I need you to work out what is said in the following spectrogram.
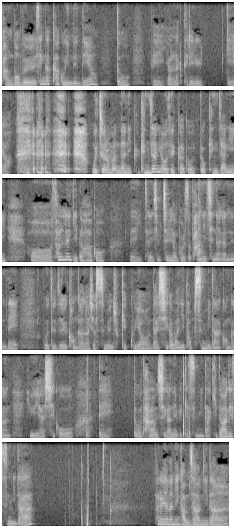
방법을 생각하고 있는데요. 또, 네, 연락드릴게요. 모처럼 만나니까 굉장히 어색하고 또 굉장히 어, 설레기도 하고 네, 2017년 벌써 반이 지나갔는데 모두들 건강하셨으면 좋겠고요. 날씨가 많이 덥습니다. 건강 유의하시고 네, 또 다음 시간에 뵙겠습니다. 기도하겠습니다. 사랑의 하나님 감사합니다.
